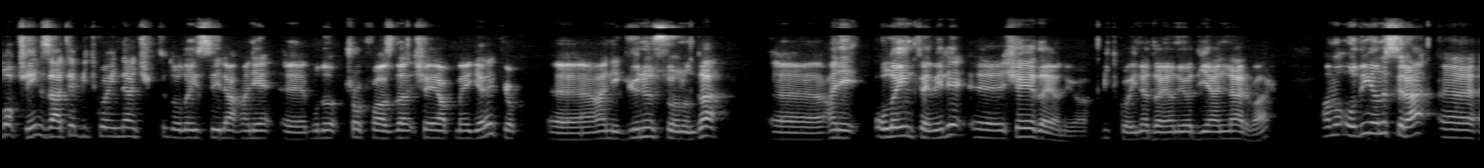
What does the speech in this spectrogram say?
blockchain zaten Bitcoin'den çıktı. Dolayısıyla hani e, bunu çok fazla şey yapmaya gerek yok. E, hani günün sonunda e, hani olayın temeli e, şeye dayanıyor, Bitcoin'e dayanıyor diyenler var. Ama onun yanı sıra e,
